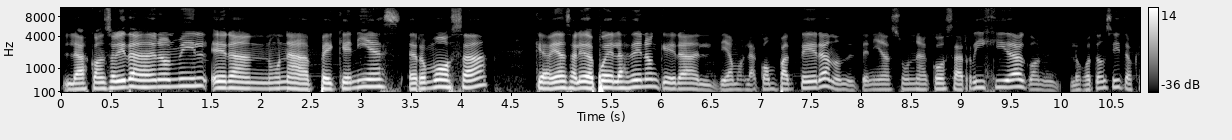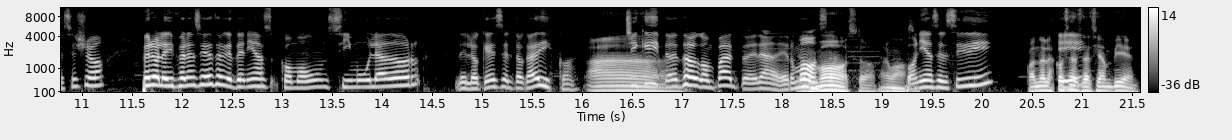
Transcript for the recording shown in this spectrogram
Las consolitas de Non 1000 eran una pequeñez hermosa que habían salido después de las Denon, que era, digamos, la compactera, donde tenías una cosa rígida con los botoncitos, qué sé yo. Pero la diferencia de esto es que tenías como un simulador de lo que es el tocadisco. Ah. Chiquito, todo compacto, era hermoso. Hermoso. Ponías el CD. Cuando las cosas se hacían bien.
